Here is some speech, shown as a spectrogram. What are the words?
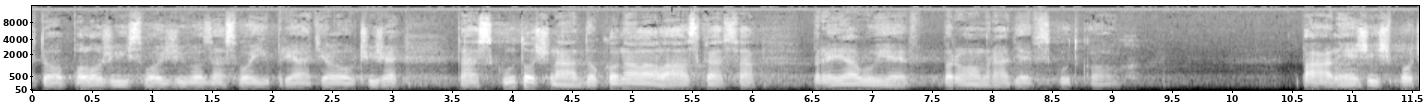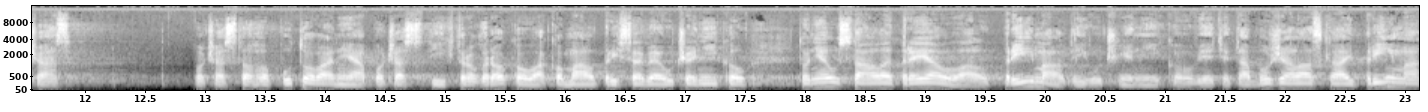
kto položí svoj život za svojich priateľov. Čiže tá skutočná, dokonalá láska sa prejavuje v prvom rade v skutkoch. Pán Ježiš počas, počas toho putovania, počas tých troch rokov, ako mal pri sebe učeníkov, to neustále prejavoval, príjmal tých učeníkov. Viete, tá Božia láska aj príjma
